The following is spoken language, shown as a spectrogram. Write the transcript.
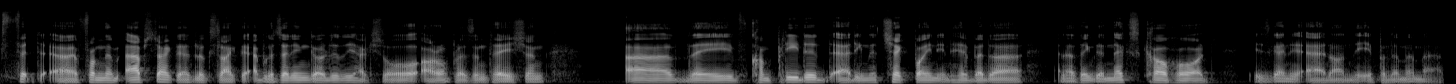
fit uh, from the abstract. It looks like that because I didn't go to the actual oral presentation. Uh, they've completed adding the checkpoint inhibitor, and I think the next cohort is going to add on the ipilimumab.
